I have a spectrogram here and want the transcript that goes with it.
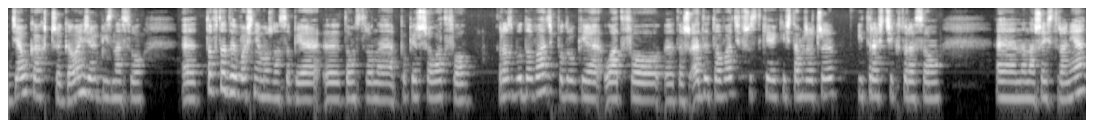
działkach czy gałęziach biznesu, to wtedy właśnie można sobie tą stronę po pierwsze łatwo rozbudować, po drugie łatwo też edytować wszystkie jakieś tam rzeczy i treści, które są na naszej stronie.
